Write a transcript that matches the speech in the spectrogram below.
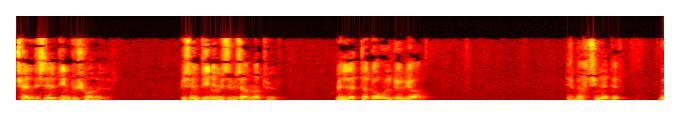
Kendisi de din düşmanıdır. Bizim dinimizi bize anlatıyor. Millet de doğru diyor ya. Demek ki nedir? Bu,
